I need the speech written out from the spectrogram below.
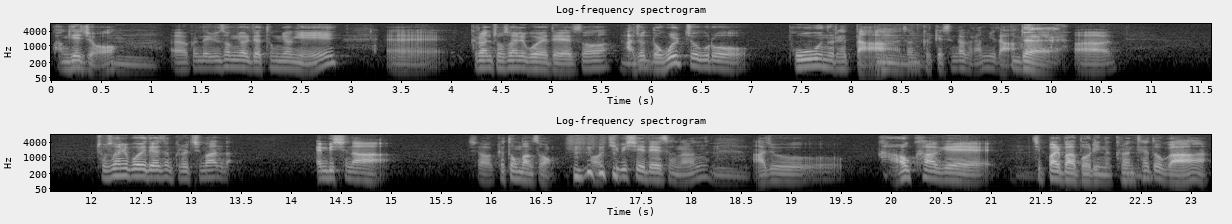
관계죠. 음. 어, 그런데 윤석열 대통령이 에, 그런 조선일보에 대해서 음. 아주 노골적으로 보온을 했다. 저는 그렇게 생각을 합니다. 네. 아, 조선일보에 대해서는 그렇지만 MBC나 저 교통방송, 어, TBC에 대해서는 음. 아주 가혹하게 짓밟아 버리는 그런 태도가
